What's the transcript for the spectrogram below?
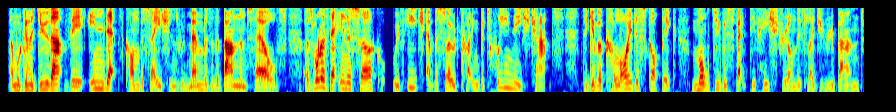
And we're going to do that via in depth conversations with members of the band themselves, as well as their inner circle, with each episode cutting between these chats to give a kaleidoscopic, multi perspective history on this legendary band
